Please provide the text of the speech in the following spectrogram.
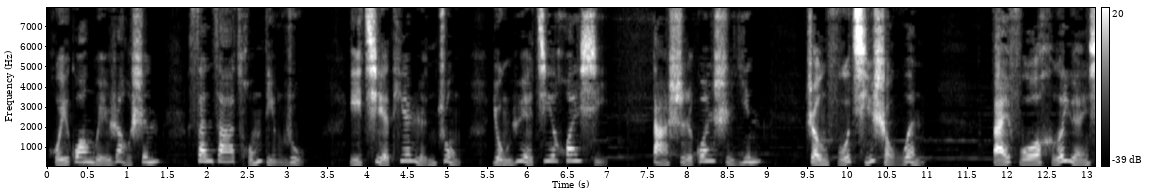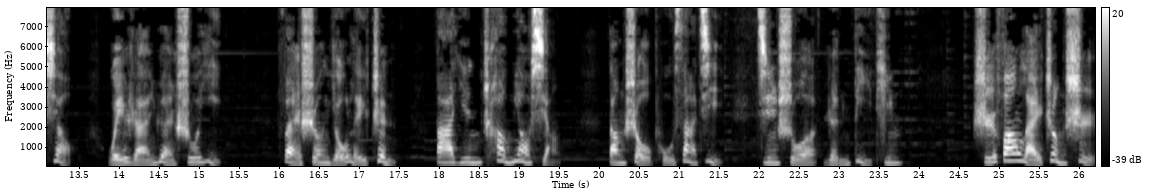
回光围绕身，三匝从顶入，一切天人众踊跃皆欢喜。大士观世音整伏其手问：白佛何缘笑？唯然愿说意。梵声由雷震，八音唱妙响，当受菩萨记。今说人谛听。十方来正事，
